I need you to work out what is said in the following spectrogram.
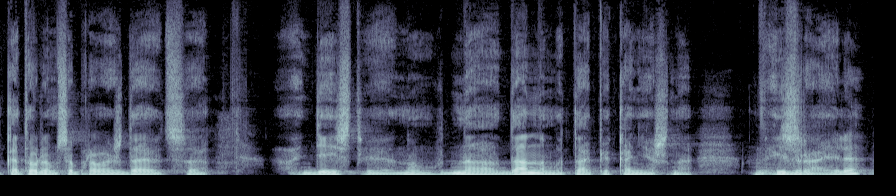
которым сопровождаются действия, ну, на данном этапе, конечно, Израиля –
